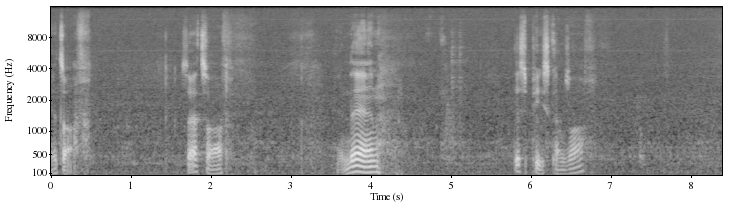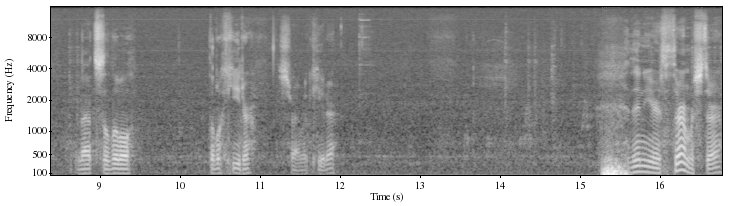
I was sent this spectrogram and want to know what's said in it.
it's off. So that's off. And then this piece comes off. And that's a little little heater, ceramic heater. And then your thermistor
